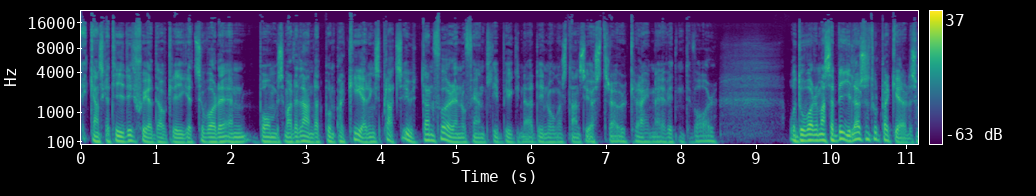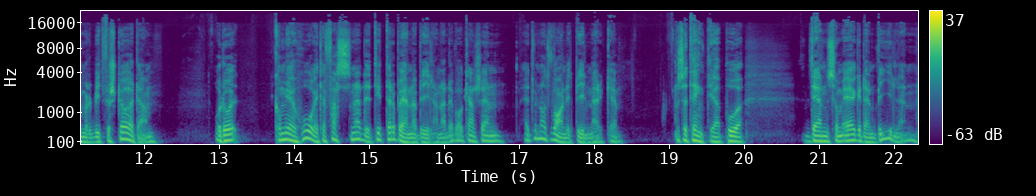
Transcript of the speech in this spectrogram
ett ganska tidigt skede av kriget så var det en bomb som hade landat på en parkeringsplats utanför en offentlig byggnad i någonstans i östra Ukraina, jag vet inte var. Och då var det en massa bilar som stod parkerade som hade blivit förstörda. Och då kommer jag ihåg att jag fastnade, tittade på en av bilarna. Det var kanske en, ett, något vanligt bilmärke. Och så tänkte jag på den som äger den bilen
